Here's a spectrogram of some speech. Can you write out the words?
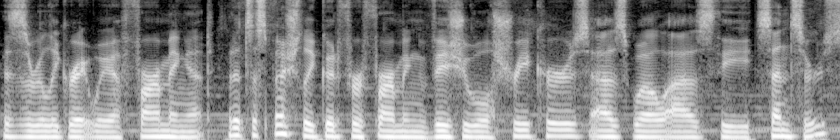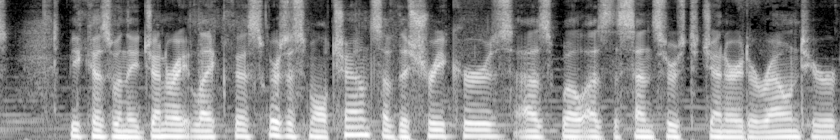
this is a really great way of farming it. But it's especially good for farming visual shriekers as well as the sensors because when they generate like this, there's a small chance of the shriekers as well as the sensors to generate around here.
